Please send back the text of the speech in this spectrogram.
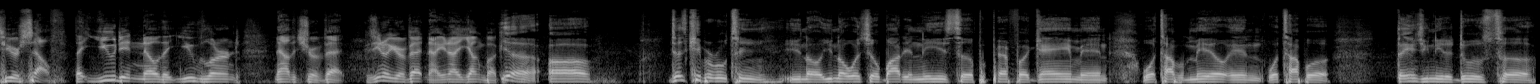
To yourself that you didn't know that you've learned now that you're a vet. Because you know you're a vet now, you're not a young buck. Yeah. Uh, just keep a routine. You know, you know what your body needs to prepare for a game and what type of meal and what type of things you need to do to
